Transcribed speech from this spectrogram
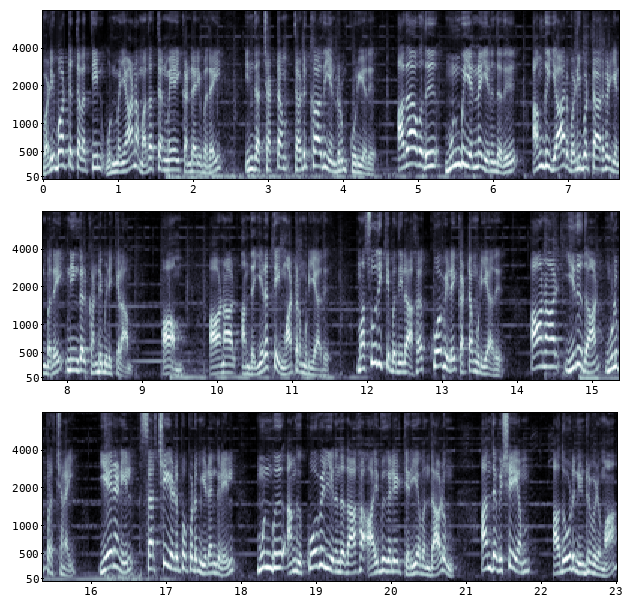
வழிபாட்டு தளத்தின் உண்மையான மதத்தன்மையை கண்டறிவதை இந்த சட்டம் தடுக்காது என்றும் கூறியது. அதாவது முன்பு என்ன இருந்தது அங்கு யார் வழிபட்டார்கள் என்பதை நீங்கள் கண்டுபிடிக்கலாம். ஆம் ஆனால் அந்த இடத்தை மாற்ற முடியாது. மசூதிக்கு பதிலாக கோவிலை கட்ட முடியாது. ஆனால் இதுதான் முழு பிரச்சனை. ஏனெனில் சர்ச்சை எழுப்பப்படும் இடங்களில் முன்பு அங்கு கோவில் இருந்ததாக ஆய்வுகளில் தெரிய வந்தாலும் அந்த விஷயம் அதோடு நின்றுவிடுமா?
